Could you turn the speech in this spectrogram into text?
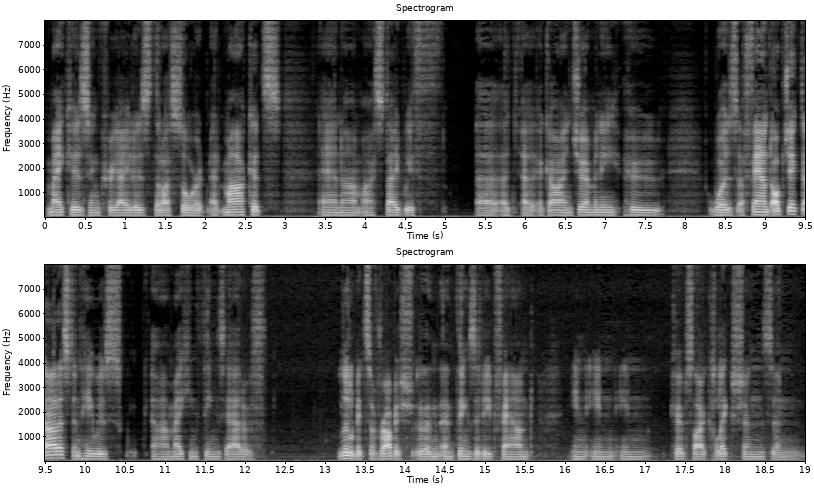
makers and creators that I saw at, at markets. And um, I stayed with a, a, a, guy in Germany who was a found object artist and he was uh, making things out of little bits of rubbish and, and things that he'd found in, in, in curbside collections and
